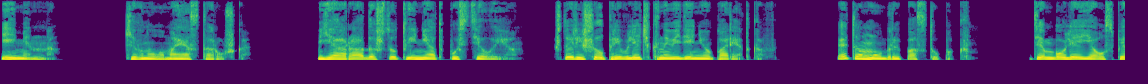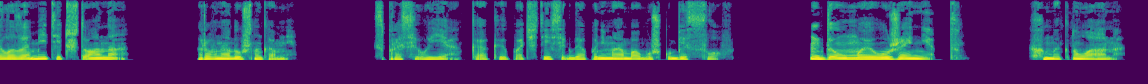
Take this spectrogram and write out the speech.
Именно, кивнула моя старушка. Я рада, что ты не отпустил ее, что решил привлечь к наведению порядков. Это мудрый поступок. Тем более я успела заметить, что она равнодушна ко мне. — спросил я, как и почти всегда понимая бабушку без слов. «Думаю, уже нет», — хмыкнула она.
